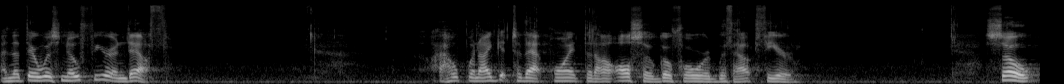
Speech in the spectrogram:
and that there was no fear in death. I hope when I get to that point that I'll also go forward without fear. So,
